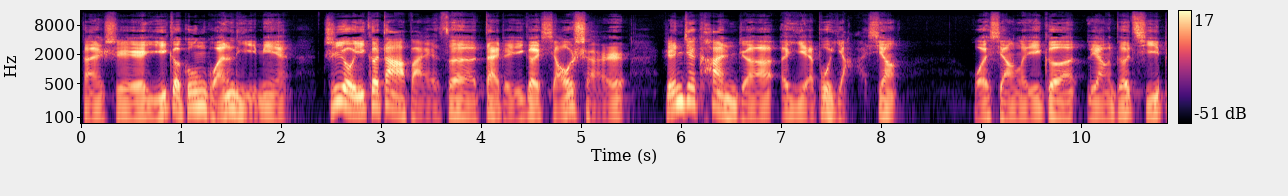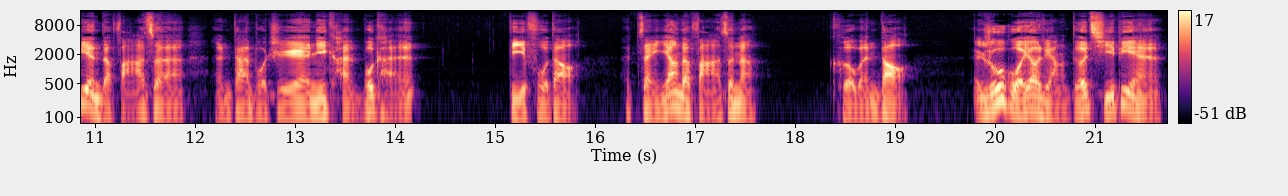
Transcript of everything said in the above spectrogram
但是一个公馆里面只有一个大摆子带着一个小婶儿，人家看着也不雅相。我想了一个两得其便的法子，嗯，但不知你肯不肯？地父道：“怎样的法子呢？”可闻道：“如果要两得其便，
